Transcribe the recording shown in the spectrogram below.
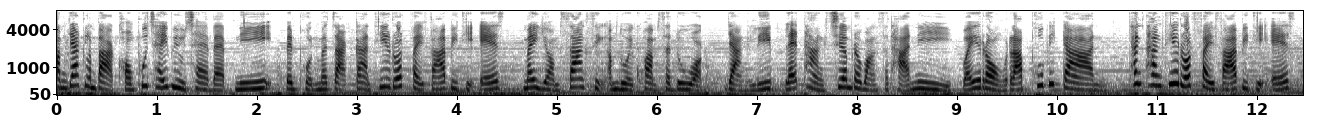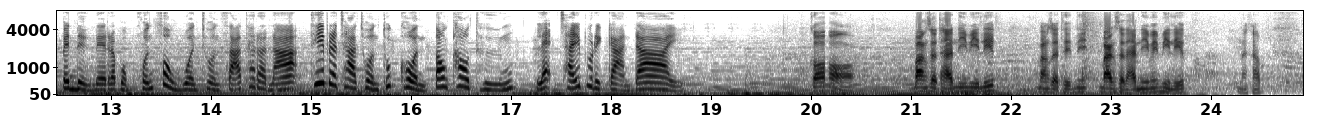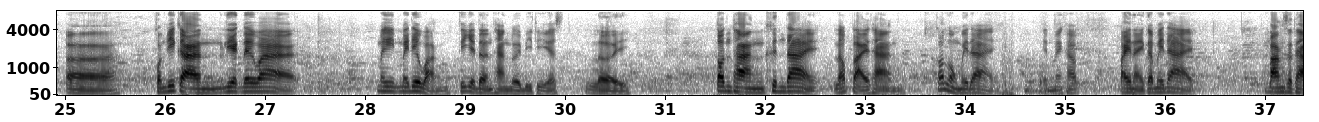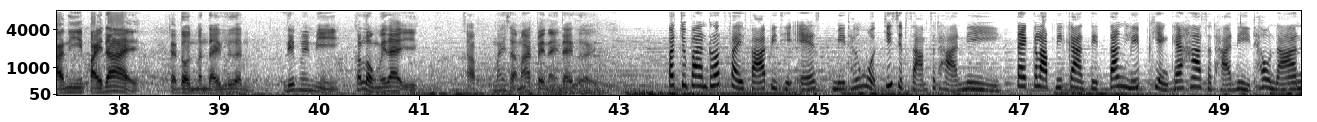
ความยากลำบากของผู้ใช้วิวแชร์แบบนี้ เป็นผลมาจากการที่รถไฟฟ้า BTS ไม่ยอมสร้างสิ่งอำนวยความสะดวก อย่างลิฟต์และทางเชื่อมระหว่างสถานี ไว้รองรับผู้พิการ ทั้งๆทที่รถไฟฟ้า BTS เป็นหนึ่งในระบบขนส่งมวลชนสาธารณะ ที่ประชาชนทุกคนต้องเข้าถึง และใช้บริการได้ ก็บางสถานีมีลิฟต์บางสถานีบางสถานีไม่มีลิฟต์นะครับคนพิการเรียกได้ว่า ไม่ไม่ได้หวังที่จะเดินทางโดย BTS เลย ต้นทางขึ้นได้แล้วปลายทางก็ลงไม่ได้เห็นไหมครับ ไปไหนก็ไม่ได้ บางสถานีไปได้ แต่โดนบันไดเลื่อนลิฟต์ไม่มีก็ลงไม่ได้อีกครับไม่สามารถไปไหนได้เลยปัจจุบันรถไฟฟ้า BTS มีทั้งหมด 23 สถานี แต่กลับมีการติดตั้งลิฟต์เพียงแค่ 5 สถานีเท่านั้น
